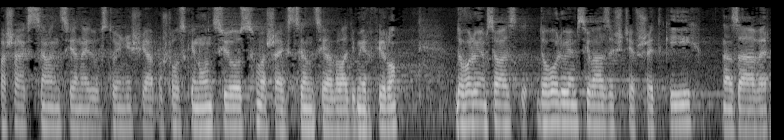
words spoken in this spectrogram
Vaša excelencia, najdôstojnejší apoštolský nuncius, Vaša excelencia Vladimír Filo, dovolujem, sa vás, dovolujem si vás ešte všetkých na záver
